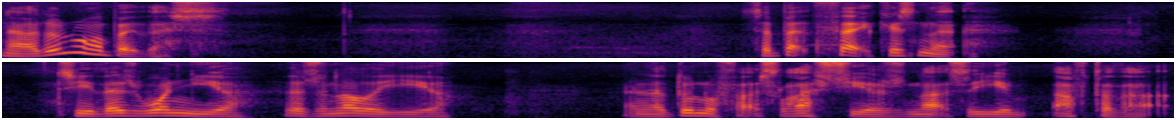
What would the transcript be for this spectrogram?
Now I don't know about this. It's a bit thick isn't it? See there's one year there's another year and I don't know if that's last year's and that's the year after that,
